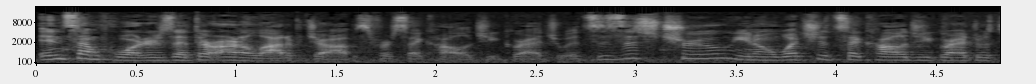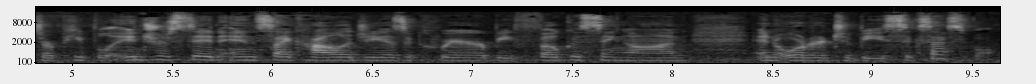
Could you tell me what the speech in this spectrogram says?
in some quarters that there aren't a lot of jobs for psychology graduates. Is this true? You know, what should psychology graduates or people interested in psychology as a career be focusing on in order to be successful?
